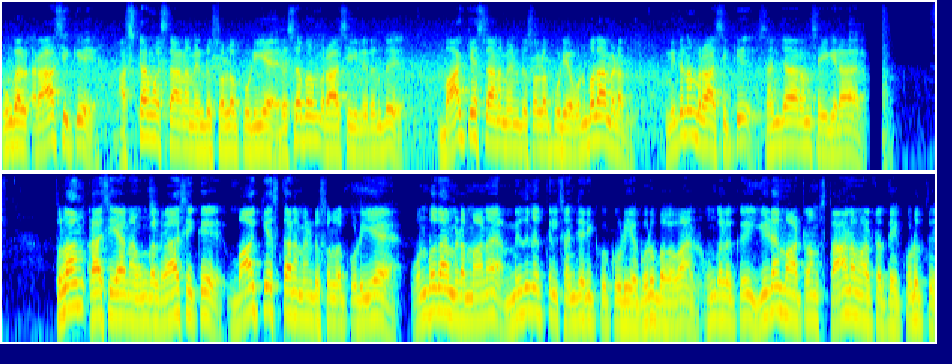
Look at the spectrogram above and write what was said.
உங்கள் ராசிக்கு அஷ்டமஸ்தானம் என்று சொல்லக்கூடிய ரிஷபம் ராசியிலிருந்து பாக்கியஸ்தானம் என்று சொல்லக்கூடிய ஒன்பதாம் இடம் மிதுனம் ராசிக்கு சஞ்சாரம் செய்கிறார். துலாம் ராசியான உங்கள் ராசிக்கு பாக்கியஸ்தானம் என்று சொல்லக்கூடிய ஒன்பதாம் இடமான மிதுனத்தில் சஞ்சரிக்கக்கூடிய குரு பகவான் உங்களுக்கு இடமாற்றம் ஸ்தான மாற்றத்தை கொடுத்து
